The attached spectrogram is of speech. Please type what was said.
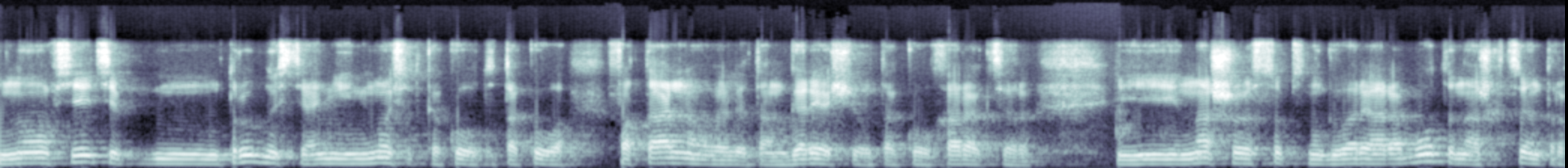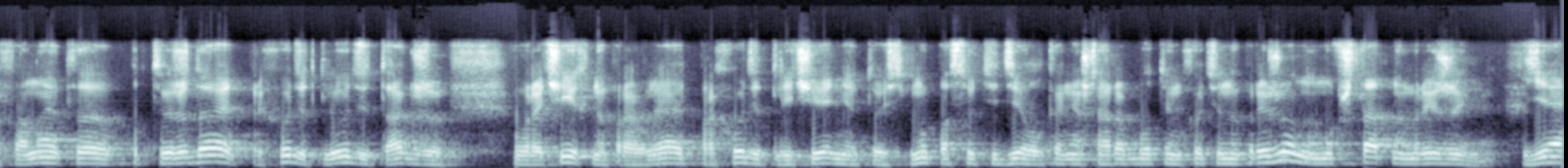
Но все эти трудности, они не носят какого-то такого фатального или там горящего такого характера. И наша, собственно говоря, работа наших центров, она это подтверждает. Приходят люди, также врачи их направляют, проходят лечение. То есть мы, по сути дела, конечно, работаем хоть и напряженно, но в штатном режиме. Я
